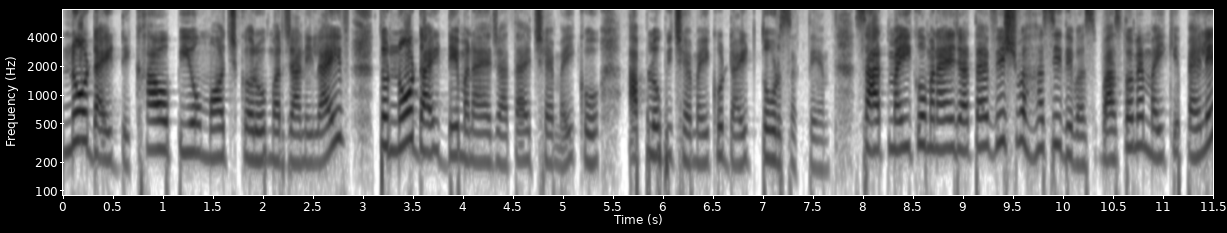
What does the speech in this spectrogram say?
नो डाइट डे। खाओ, पियो, मौज करो, मर जानी लाइफ तो नो डाइट डे मनाया जाता है छः मई को। आप लोग भी छः मई को डाइट तोड़ सकते हैं। सात मई को मनाया जाता है विश्व हँसी दिवस। वास्तव में मई के पहले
